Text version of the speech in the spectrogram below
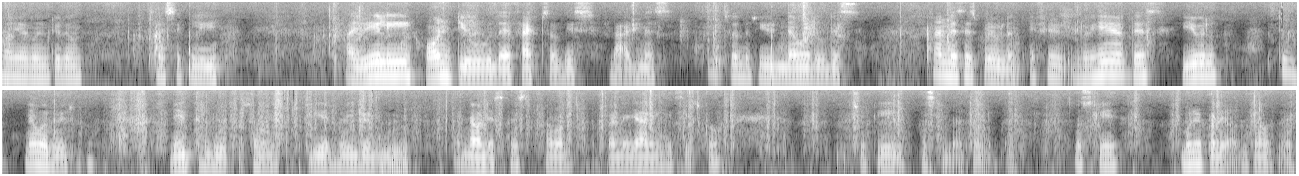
now we are going to do basically. I really haunt you with the effects of this badness, so that you never do this. And this is prevalent. If you hear this, you will do never do it. नेत्र so we are going to now discuss हम अब पढ़ने जा रहे हैं इस चीज़ को चूँकि फर्स्ट मैथड होता है उसके बुरे परिणाम क्या होते हैं?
